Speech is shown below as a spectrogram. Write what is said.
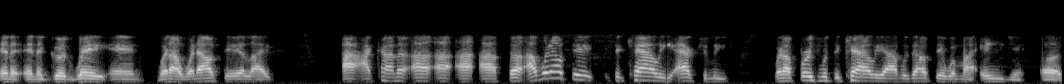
in a, in a good way. And when I went out there, like, I, I kind of, I, I, I felt, I went out there to Cali actually when I first went to Cali, I was out there with my agent, uh,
